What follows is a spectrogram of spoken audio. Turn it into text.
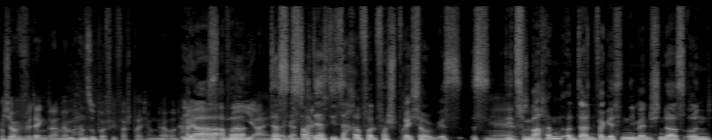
Ich hoffe, wir denken dran. Wir machen super viel Versprechungen ne? und halten Ja, es aber nie ein. das ne? ist doch der, die Sache von Versprechungen, ist, ist Ja, die zu stimmt. machen und dann vergessen die Menschen das und,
